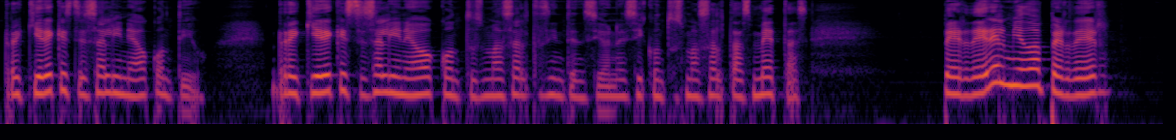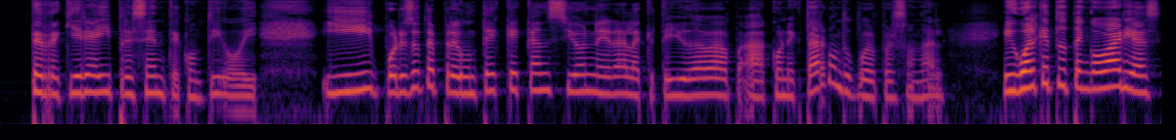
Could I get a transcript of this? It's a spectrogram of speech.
requiere que estés alineado contigo, requiere que estés alineado con tus más altas intenciones y con tus más altas metas. Perder el miedo a perder te requiere ahí presente contigo. Y, y por eso te pregunté qué canción era la que te ayudaba a, conectar con tu poder personal. Igual que tú tengo varias,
